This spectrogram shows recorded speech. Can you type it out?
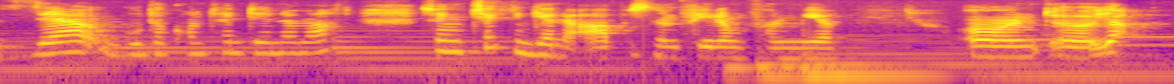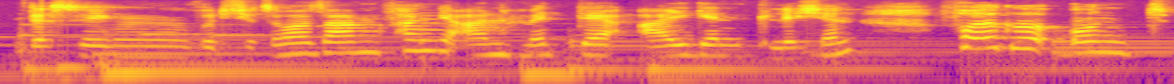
sehr guter Content, den er macht. Deswegen checkt ihn gerne ab, ist eine Empfehlung von mir. Und äh, ja, Deswegen würde ich jetzt aber sagen, fangen wir an mit der eigentlichen Folge und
